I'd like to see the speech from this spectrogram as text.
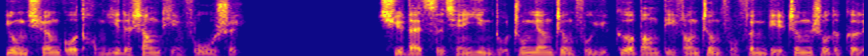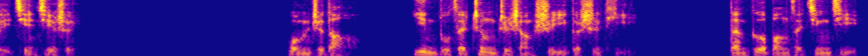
用全国统一的商品服务税取代此前印度中央政府与各邦地方政府分别征收的各类间接税。我们知道，印度在政治上是一个实体，但各邦在经济、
